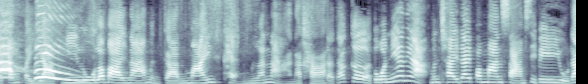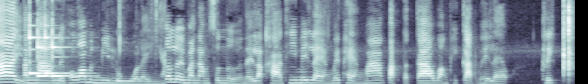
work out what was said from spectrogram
จะต้องประหยัดมีรูระบายน้ำเหมือนกันไม้แข็งเนื้อหนานะคะ แต่ถ้าเกิดตัวเนี้ยเนี่ยมันใช้ได้ประมาณ 30 ปีอยู่ได้นานๆเลยเพราะว่ามันมีรูอะไรอย่างเงี้ยก็เลยมานำเสนอในราคาที่ไม่แรงไม่แพงมากปักตะกร้าวางพิกัดไว้แล้ว คลิก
